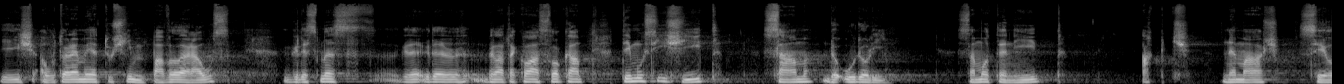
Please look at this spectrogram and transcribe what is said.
jejíž autorem je tuším Pavel Raus, kde, jsme, kde, kde byla taková sloka Ty musíš jít sám do údolí. Samoten jít, akč nemáš sil.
